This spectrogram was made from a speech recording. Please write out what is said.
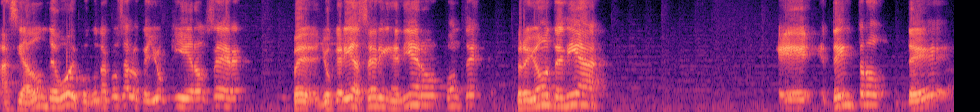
hacia dónde voy, porque una cosa lo que yo quiero ser, pues, yo quería ser ingeniero, ponte, pero yo no tenía eh, dentro de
